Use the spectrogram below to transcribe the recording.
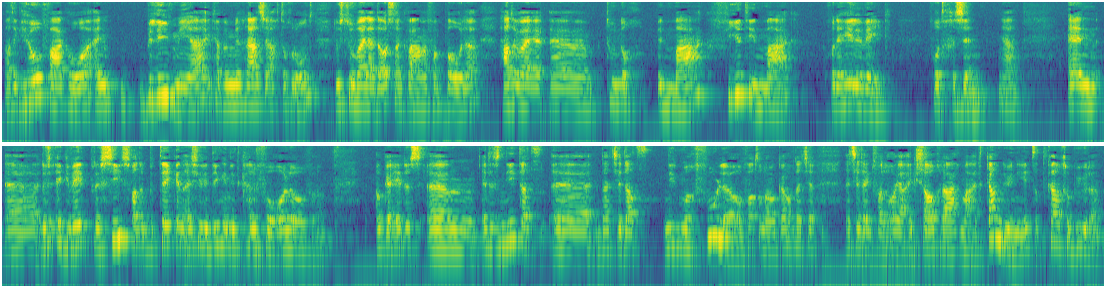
wat ik heel vaak hoor, en believe me, ja, ik heb een migratieachtergrond. Dus toen wij naar Duitsland kwamen van Polen, hadden wij uh, toen nog een maak, 14 maak, voor de hele week. Voor het gezin. Ja. En uh, dus ik weet precies wat het betekent als je dingen niet kan veroorloven. Oké, dus um, het is niet dat, uh, dat je dat niet mag voelen of wat dan ook. Hè? Of dat je, dat je denkt van, oh ja, ik zou graag, maar het kan nu niet. Dat kan gebeuren.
